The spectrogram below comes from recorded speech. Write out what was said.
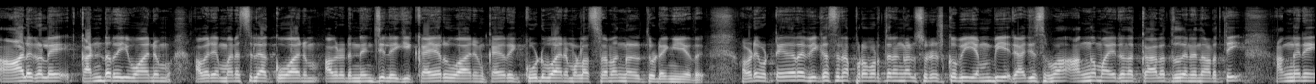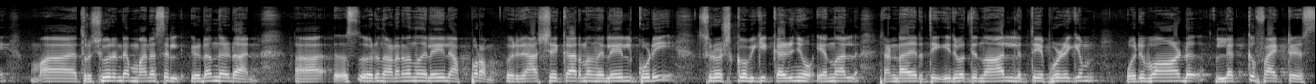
ആളുകളെ കണ്ടറിയുവാനും അവരെ മനസ്സിലാക്കുവാനും അവരുടെ നെഞ്ചിലേക്ക് കയറുവാനും കയറി കൂടുവാനുമുള്ള ശ്രമങ്ങൾ തുടങ്ങിയത്. അവിടെ ഒട്ടേറെ വികസന പ്രവർത്തനങ്ങൾ സുരേഷ് ഗോപി എം പി രാജ്യസഭാ അംഗമായിരുന്ന കാലത്ത് തന്നെ നടത്തി. അങ്ങനെ തൃശ്ശൂരിന്റെ മനസ്സിൽ ഇടം നേടാൻ ഒരു നടനെന്ന നിലയിൽ അപ്പുറം ഒരു രാഷ്ട്രീയക്കാരെന്ന നിലയിൽ കൂടി സുരേഷ് ഗോപിക്ക് കഴിഞ്ഞു. എന്നാൽ രണ്ടായിരത്തി ഇരുപത്തിനാലിലെത്തിയപ്പോഴേക്കും ഒരുപാട് ലക്ക് ഫാക്ടേഴ്സ്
